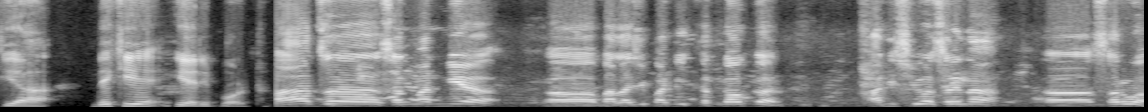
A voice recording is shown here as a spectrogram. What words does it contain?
किया। देखिए ये रिपोर्ट। आज सन्मान्य सन्माननीय बालाजी पाटील खतगावकर आणि शिवसेना सर्व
